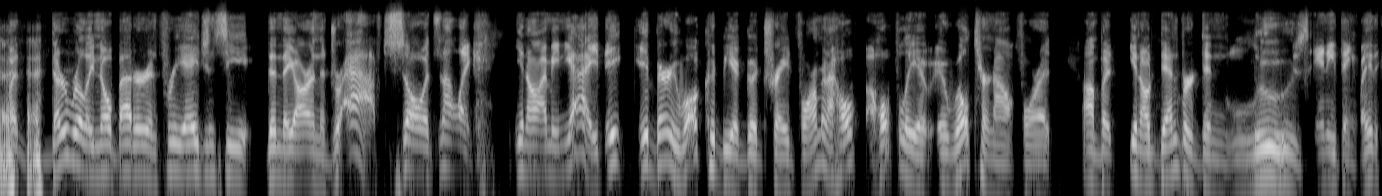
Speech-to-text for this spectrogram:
but they're really no better in free agency than they are in the draft. So it's not like, you know, I mean, yeah, it, it very well could be a good trade for him. And I hope, hopefully it, it will turn out for it. Um, but you know, Denver didn't lose anything. Like,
